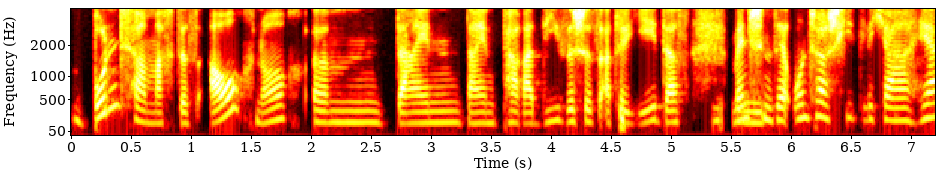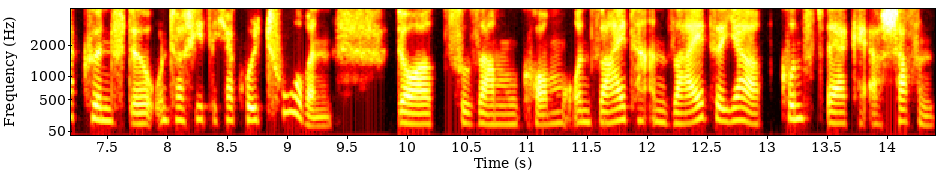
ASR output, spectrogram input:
bunter macht es auch noch ähm, dein, dein paradiesisches Atelier, dass mhm. Menschen sehr unterschiedlicher Herkünfte, unterschiedlicher Kulturen dort zusammenkommen und Seite an Seite, ja, Kunstwerke erschaffen.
